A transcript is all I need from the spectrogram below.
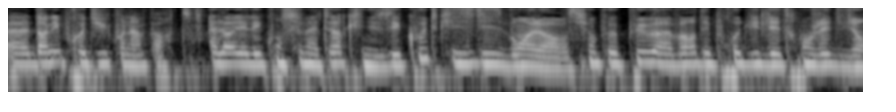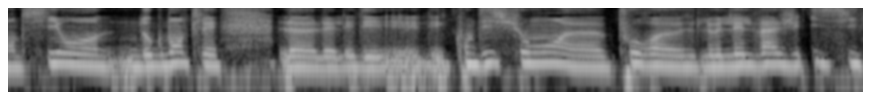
euh, dans les produits qu'on importe. Alors, il y a les consommateurs qui nous écoutent, qui se disent, bon, alors, si on peut plus avoir des produits de l'étranger de viande, si on augmente les, les, les, les conditions euh, pour euh, l'élevage ici,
